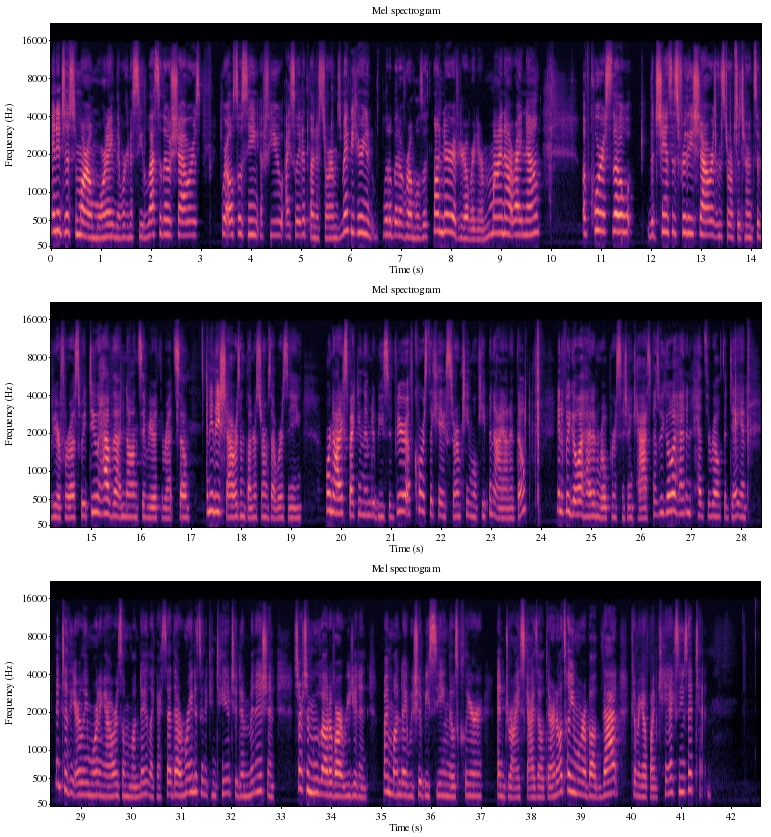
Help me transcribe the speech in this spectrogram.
And into tomorrow morning, then we're going to see less of those showers. We're also seeing a few isolated thunderstorms. You might be hearing a little bit of rumbles of thunder if you're over near Minot right now. Of course, though, the chances for these showers and storms to turn severe for us, we do have that non-severe threat. So any of these showers and thunderstorms that we're seeing, we're not expecting them to be severe. Of course, the KX Storm team will keep an eye on it though. And if we go ahead and roll precision cast, as we go ahead and head throughout the day and into the early morning hours of Monday, like I said, that rain is going to continue to diminish and start to move out of our region. And by Monday, we should be seeing those clear and dry skies out there. And I'll tell you more about that coming up on KX News at 10.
